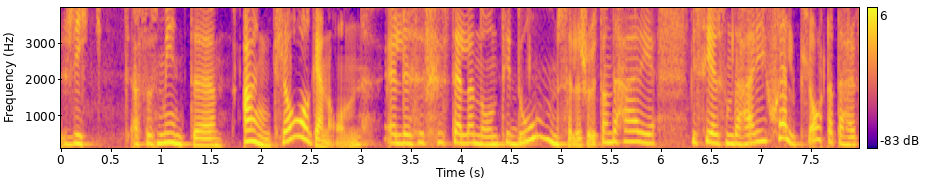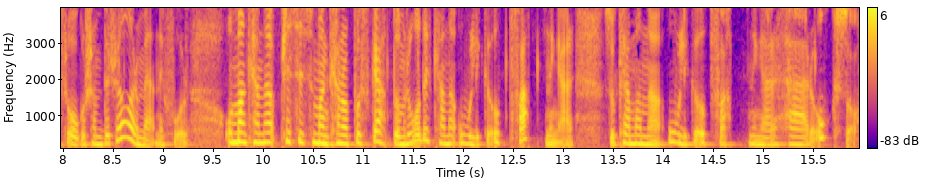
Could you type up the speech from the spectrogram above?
riktigt alltså som inte anklagar någon eller ställa någon till doms eller så utan det här är, vi ser det som det här är självklart att det här är frågor som berör människor. Och man kan ha, precis som man kan ha på skatteområdet kan ha olika uppfattningar så kan man ha olika uppfattningar här också.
